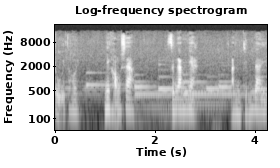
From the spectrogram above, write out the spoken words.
tuổi thôi. Nhưng không sao. Xưng anh nha. Anh chính đây.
